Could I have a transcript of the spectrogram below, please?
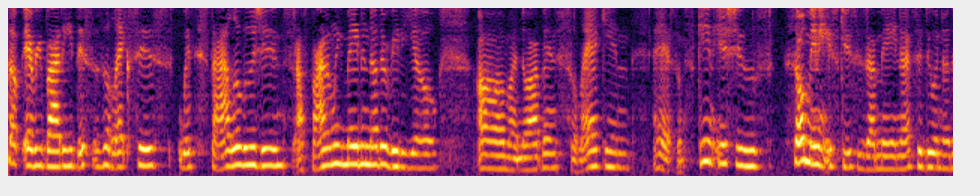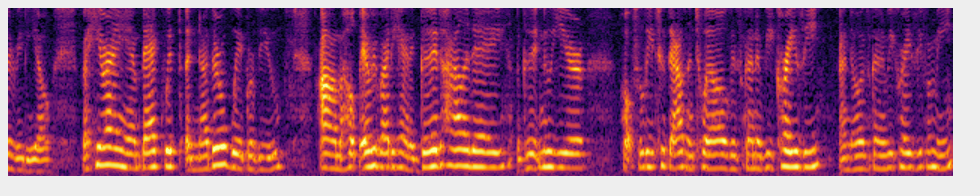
up everybody? This is Alexis with Style Illusions. I finally made another video. Um, I know I've been slacking. I had some skin issues. So many excuses I made not to do another video. But here I am back with another wig review. Um, I hope everybody had a good holiday, a good new year. Hopefully 2012 is going to be crazy. I know it's going to be crazy for me.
